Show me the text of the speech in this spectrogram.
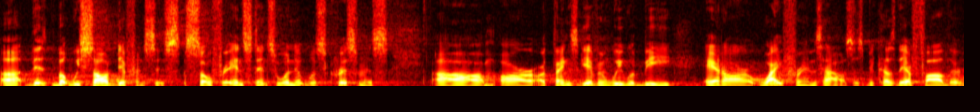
uh, this, but we saw differences. So, for instance, when it was Christmas um, or, or Thanksgiving, we would be at our white friends' houses because their father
